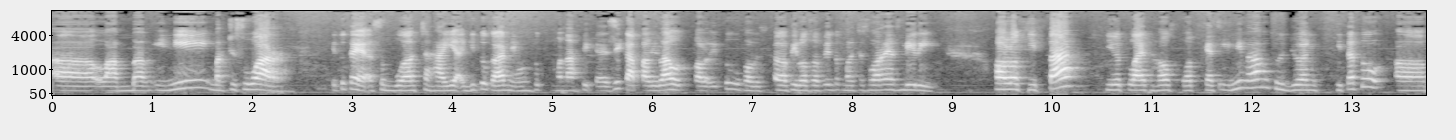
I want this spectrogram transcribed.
eh, lambang ini mercusuar. Itu kayak sebuah cahaya gitu kan ya untuk menavigasi kapal di laut. Kalau itu eh, filosofi untuk mercusuarnya sendiri. Kalau kita Youth Lighthouse Podcast ini memang tujuan kita tuh em,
